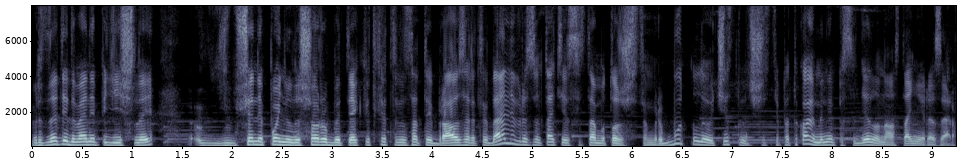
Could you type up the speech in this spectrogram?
В результаті до мене підійшли, ще не поняли, що робити, як відкрити назад той браузер і так далі. В результаті систему теж там ребутнули, очистили, щось типу такое, і мене посадили на останній резерв.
